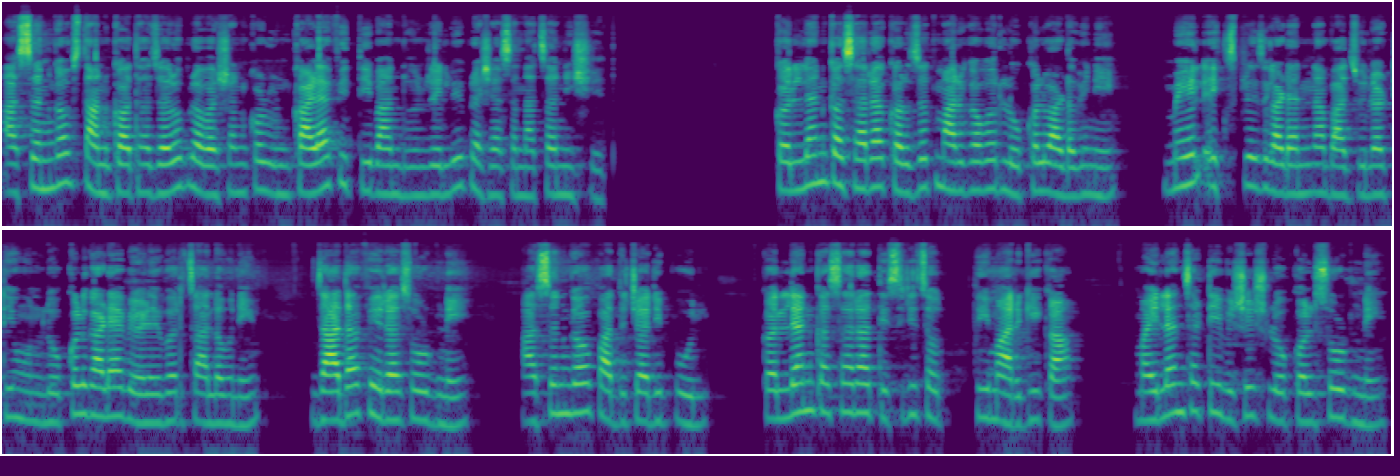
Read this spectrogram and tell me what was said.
आसनगाव स्थानकात हजारो प्रवाशांकडून काळ्या फिती बांधून रेल्वे प्रशासनाचा निषेध. कल्याण कसारा कर्जत मार्गावर लोकल वाढविणे मेल एक्सप्रेस गाड्यांना बाजूला ठेवून लोकल गाड्या वेळेवर चालवणे जादा फेऱ्या सोडणे आसनगाव पादचारी पूल कल्याण कसारा तिसरी चौथी मार्गिका महिलांसाठी विशेष लोकल सोडणे.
